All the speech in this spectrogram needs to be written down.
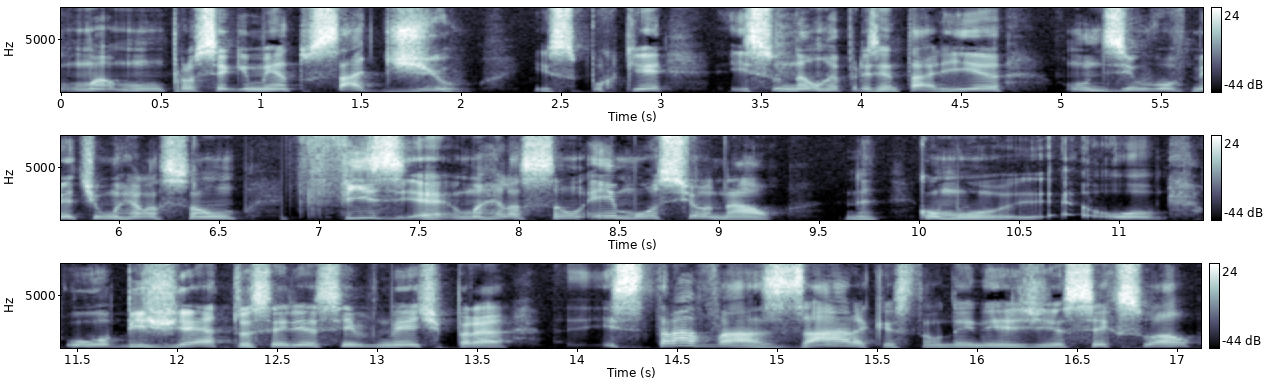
uma, um prosseguimento sadio. Isso porque isso não representaria um desenvolvimento de uma relação física, é, uma relação emocional. Né? Como o, o objeto seria simplesmente para extravasar a questão da energia sexual,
